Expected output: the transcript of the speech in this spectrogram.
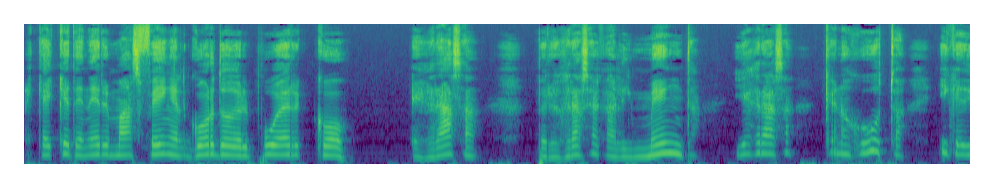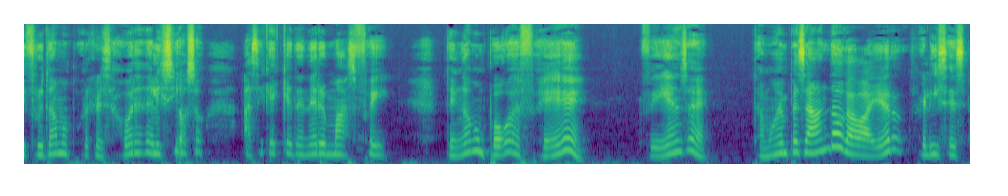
Es que hay que tener más fe en el gordo del puerco. Es grasa, pero es grasa que alimenta y es grasa que nos gusta y que disfrutamos porque el sabor es delicioso. Así que hay que tener más fe. Tengamos un poco de fe. Fíjense, estamos empezando, caballeros. Felices,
